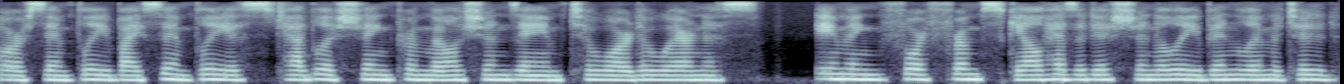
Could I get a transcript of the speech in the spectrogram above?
or simply by simply establishing promotions aimed toward awareness. Aiming for from scale has additionally been limited.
